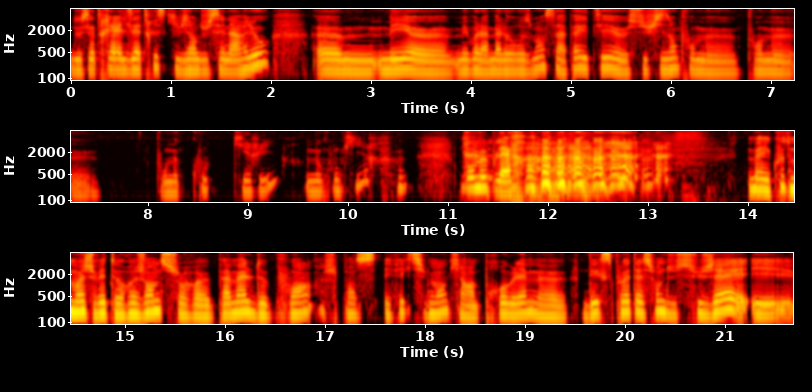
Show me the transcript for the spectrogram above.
de cette réalisatrice qui vient du scénario euh, mais euh, mais voilà malheureusement ça n'a pas été euh, suffisant pour me pour me pour me conquérir me conquérir pour me plaire Bah écoute, moi je vais te rejoindre sur euh, pas mal de points. Je pense effectivement qu'il y a un problème euh, d'exploitation du sujet et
